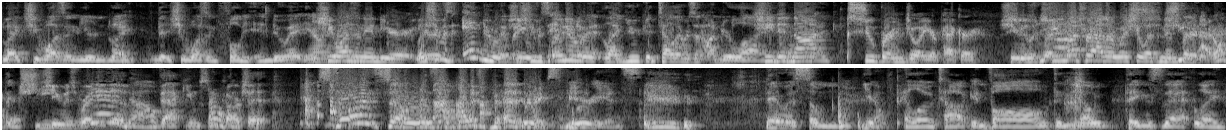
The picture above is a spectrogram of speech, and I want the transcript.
Like she wasn't your like that she wasn't fully into it. You know, She what I wasn't mean? into your. Like your- she was into it, but She she, was was ready into to- it. Like you could tell there was an underlying. She did not Like, super enjoy your pecker. She She, was would- she'd ready- much rather wish it was an she, inverted. I don't pecker. think she. She was ready Yeah, to no. vacuum some don't think carpet. so and so was a much better experience. There was some, you know, pillow talk involved, and you know things that like,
